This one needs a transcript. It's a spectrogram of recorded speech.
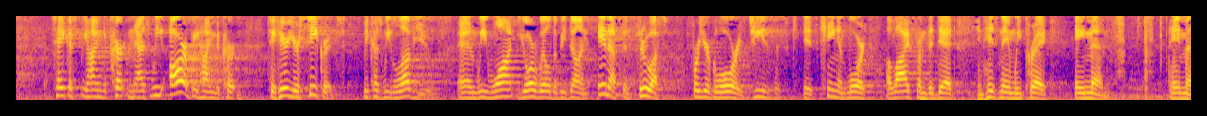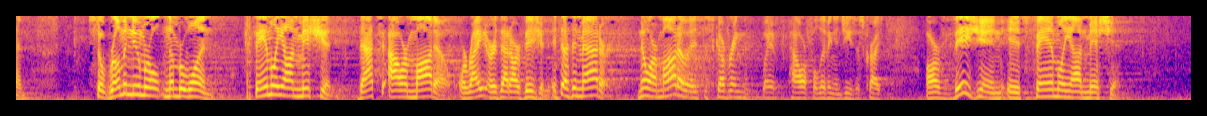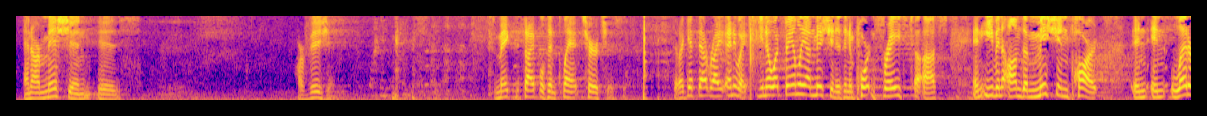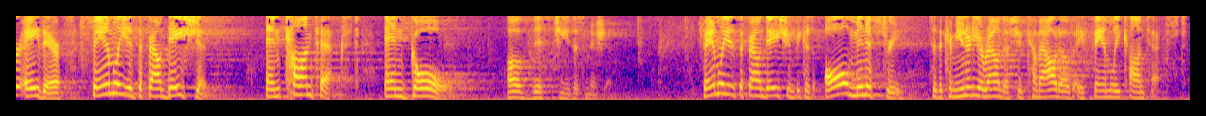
Take us behind the curtain as we are behind the curtain to hear your secrets because we love you and we want your will to be done in us and through us for your glory. Jesus is King and Lord, alive from the dead. In His name we pray. Amen. Amen. So Roman numeral number one, family on mission. That's our motto, or right? Or is that our vision? It doesn't matter. No, our motto is discovering the way of powerful living in Jesus Christ. Our vision is family on mission. And our mission is our vision. to make disciples and plant churches. Did I get that right? Anyway, you know what? Family on mission is an important phrase to us. And even on the mission part, in, in letter A there, family is the foundation and context and goal of this Jesus mission. Family is the foundation because all ministry to the community around us should come out of a family context.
